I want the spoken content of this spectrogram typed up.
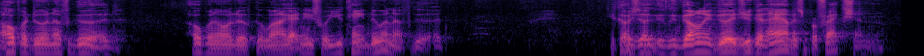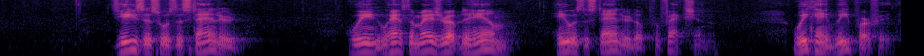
I hope I do enough good. I hope I know enough good. Well, I got news for you. You can't do enough good. Because the, the only good you could have is perfection. Jesus was the standard. We, we have to measure up to him. He was the standard of perfection. We can't be perfect,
